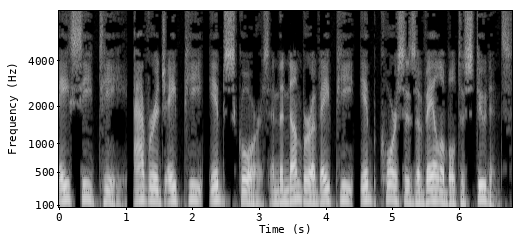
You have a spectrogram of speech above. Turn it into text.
ACT, average AP, IB scores and the number of AP, IB courses available to students.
